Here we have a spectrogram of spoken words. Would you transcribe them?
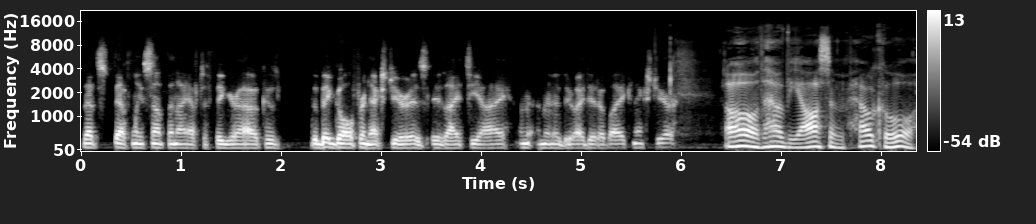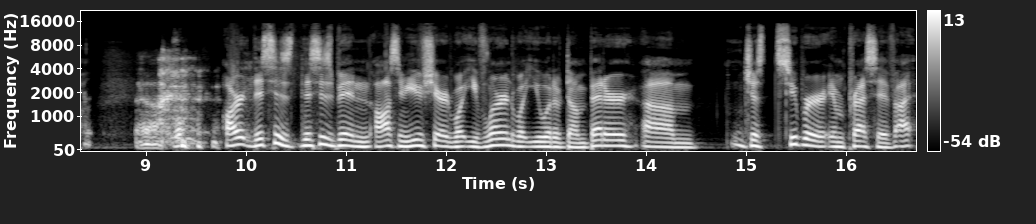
that's definitely something I have to figure out because the big goal for next year is is ITI. I'm, I'm going to do Iditabike next year. Oh, that would be awesome! How cool. Yeah. well, Art, this is this has been awesome. You've shared what you've learned, what you would have done better. Um, just super impressive. I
